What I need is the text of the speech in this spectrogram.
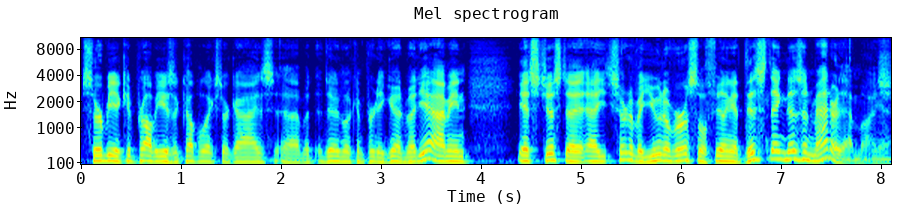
Serbia could probably use a couple extra guys, uh, but they're looking pretty good. But yeah, I mean, it's just a, a, sort of a universal feeling that this thing doesn't matter that much. Yeah.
